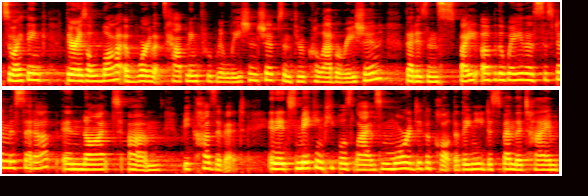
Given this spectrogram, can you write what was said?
So I think there is a lot of work that's happening through relationships and through collaboration that is in spite of the way the system is set up and not um, because of it. And it's making people's lives more difficult that they need to spend the time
